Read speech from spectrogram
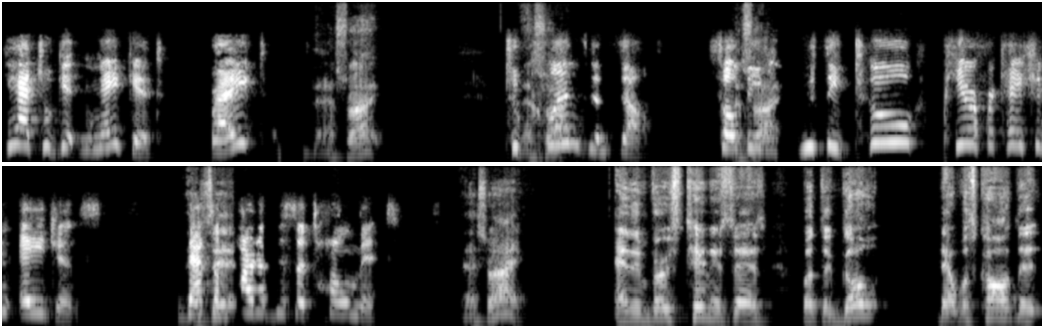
he had to get naked right that's right to that's cleanse right. himself so the right. you see two purification agents that's, that's a part of this atonement that's right and in verse 10 it says but the goat that was called the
